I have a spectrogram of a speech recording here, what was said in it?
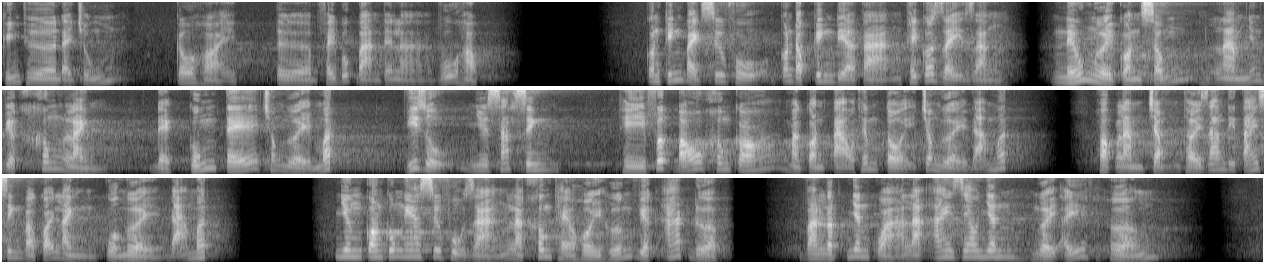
Kính thưa đại chúng, câu hỏi từ Facebook bạn tên là Vũ Học. Con kính bạch Sư Phụ, con đọc Kinh Địa Tạng thấy có dạy rằng nếu người còn sống làm những việc không lành để cúng tế cho người mất, ví dụ như sát sinh, thì phước báu không có mà còn tạo thêm tội cho người đã mất, hoặc làm chậm thời gian đi tái sinh vào cõi lành của người đã mất nhưng con cũng nghe sư phụ giảng là không thể hồi hướng việc ác được. Và luật nhân quả là ai gieo nhân, người ấy hưởng.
